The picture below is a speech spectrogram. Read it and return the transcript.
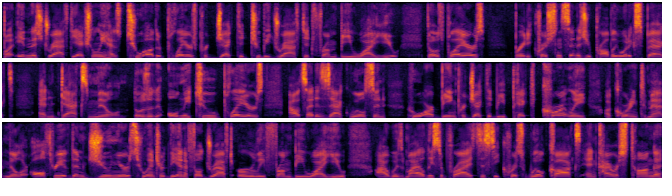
But in this draft, he actually only has two other players projected to be drafted from BYU. Those players, Brady Christensen, as you probably would expect, and Dax Milne. Those are the only two players outside of Zach Wilson who are being projected to be picked currently, according to Matt Miller. All three of them juniors who entered the NFL draft early from BYU. I was mildly surprised to see Chris Wilcox and Khyiris Tonga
